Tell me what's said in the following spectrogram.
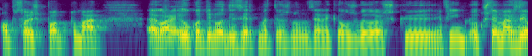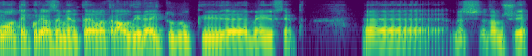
opções que pode tomar Agora, eu continuo a dizer que Mateus Nunes é daqueles jogadores que, enfim, eu gostei mais dele ontem, curiosamente, a lateral direito do que a médio centro. Uh, mas vamos ver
